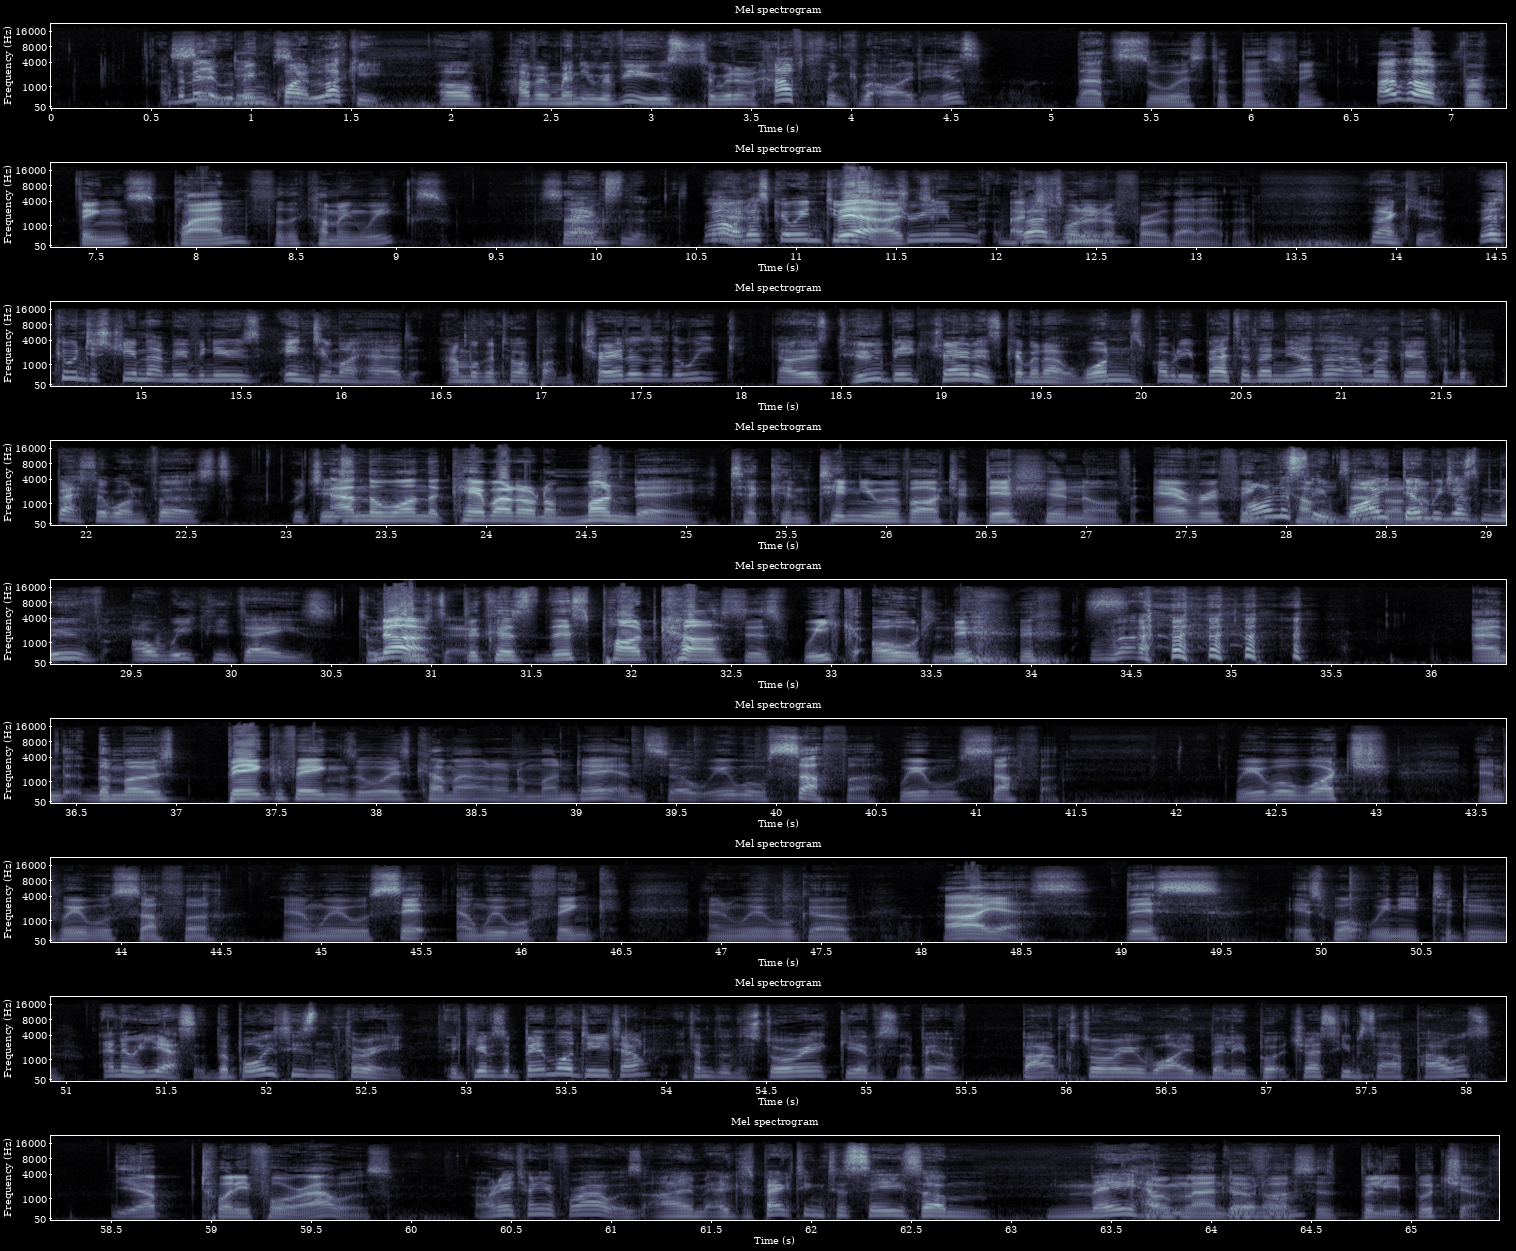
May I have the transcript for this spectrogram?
At the minute, we've been quite lucky of having many reviews, so we don't have to think about ideas. That's always the best thing. I've got r- things planned for the coming weeks. So Excellent. Well, yeah. let's go into yeah, I ju- stream. I just wanted to movie- throw that out there. Thank you. Let's go into stream that movie news into my head, and we're going to talk about the trailers of the week. Now, there's two big trailers coming out. One's probably better than the other, and we'll go for the better one first, which is And the one that came out on a Monday to continue with our tradition of everything. honestly, why don't we just move our weekly days to No, Tuesday? because this podcast is week old news. and the most big things always come out on a Monday, and so we will suffer. We will suffer. We will watch, and we will suffer, and we will sit, and we will think, and we will go, ah, yes, this is what we need to do. Anyway, yes, The Boys season three. It gives a bit more detail in terms of the story. It gives a bit of backstory why Billy Butcher seems to have powers. Yep. 24 hours. Only 24 hours. I'm expecting to see some mayhem Homelander going on. versus Billy Butcher.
